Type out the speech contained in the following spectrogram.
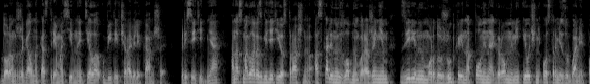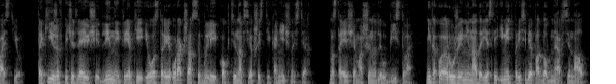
Доран сжигал на костре массивное тело убитой вчера великанши. При свете дня она смогла разглядеть ее страшную, оскаленную злобным выражением, звериную морду жуткой, наполненной огромными и очень острыми зубами пастью. Такие же впечатляющие, длинные, крепкие и острые у Ракшасы были и когти на всех шести конечностях. Настоящая машина для убийства. Никакое оружие не надо, если иметь при себе подобный арсенал.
